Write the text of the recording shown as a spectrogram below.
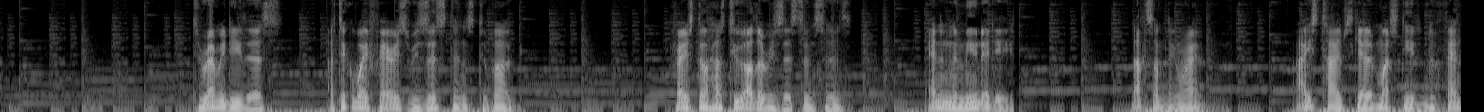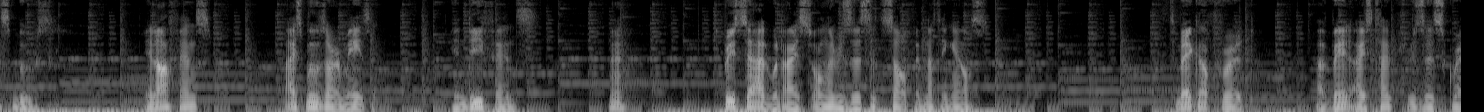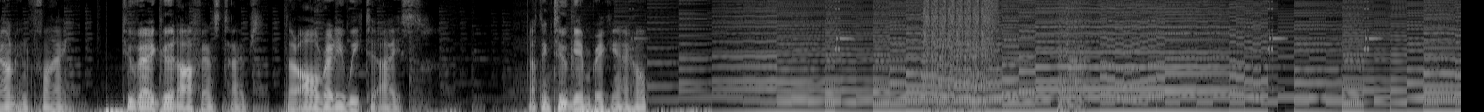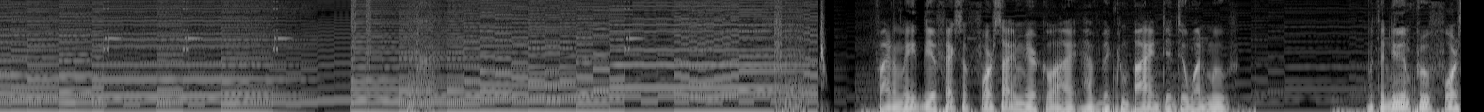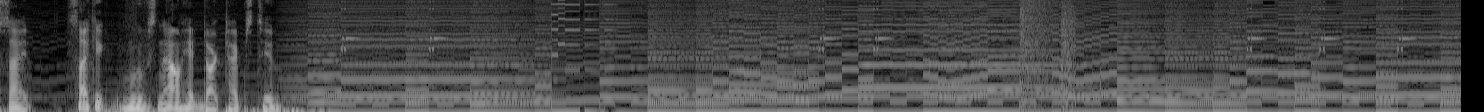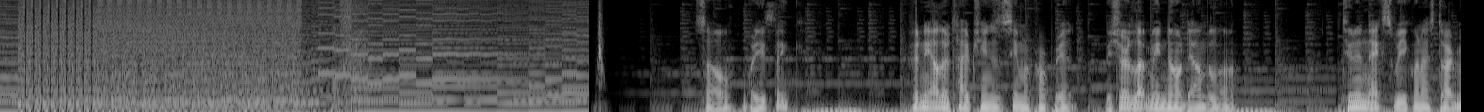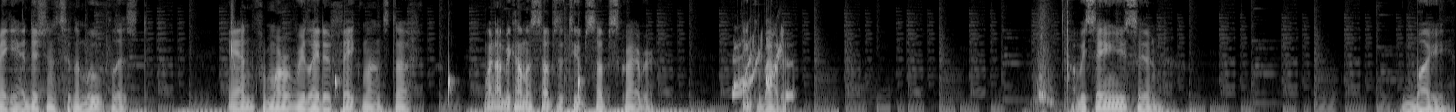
To remedy this, I took away Fairy's resistance to Bug. Fairy still has two other resistances, and an immunity. That's something, right? Ice types get a much needed defense boost. In offense, ice moves are amazing. In defense, eh, Pretty sad when ice only resists itself and nothing else. To make up for it, I've made ice types resist ground and flying. Two very good offense types that are already weak to ice. Nothing too game breaking, I hope. Finally, the effects of Foresight and Miracle Eye have been combined into one move. With the new improved Foresight, Psychic moves now hit Dark types too. So, what do you think? If any other type changes seem appropriate, be sure to let me know down below. Tune in next week when I start making additions to the move list. And for more related Fakemon stuff, why not become a Substitube subscriber? Think about it. I'll be seeing you soon. Bye.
